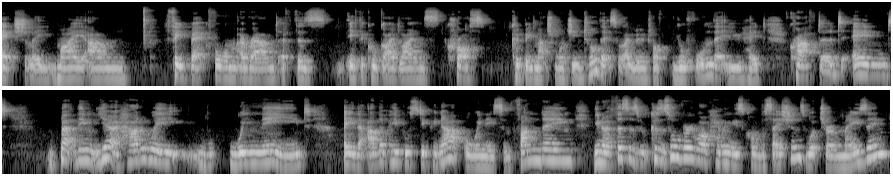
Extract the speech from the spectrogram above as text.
actually my um, feedback form around if there's ethical guidelines cross could be much more gentle. That's what I learned off your form that you had crafted. And but then yeah, how do we we need either other people stepping up or we need some funding. You know, if this is because it's all very well having these conversations, which are amazing,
